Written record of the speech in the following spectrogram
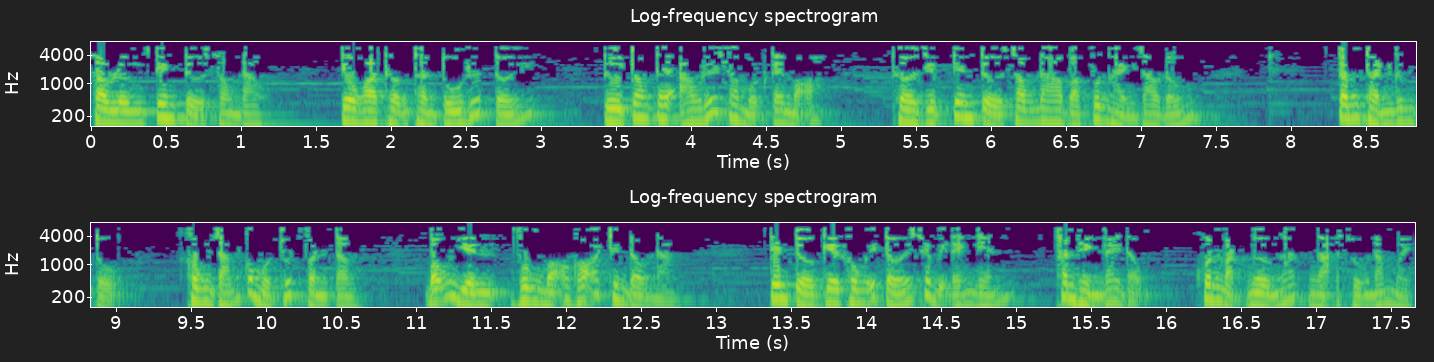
Sau lưng tiên tử song đau Tiểu hòa thượng thần tú lướt tới, Từ trong tay áo lấy ra một cây mõ, Thừa dịp tiên tử song đao và phương hành giao đấu. Tâm thần ngưng tụ, Không dám có một chút phần tâm, Bỗng nhiên vung mõ gõ trên đầu nàng. Tiên tử kia không nghĩ tới sẽ bị đánh lén, Thân hình lay động, Khuôn mặt ngơ ngác ngã xuống đám mây.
